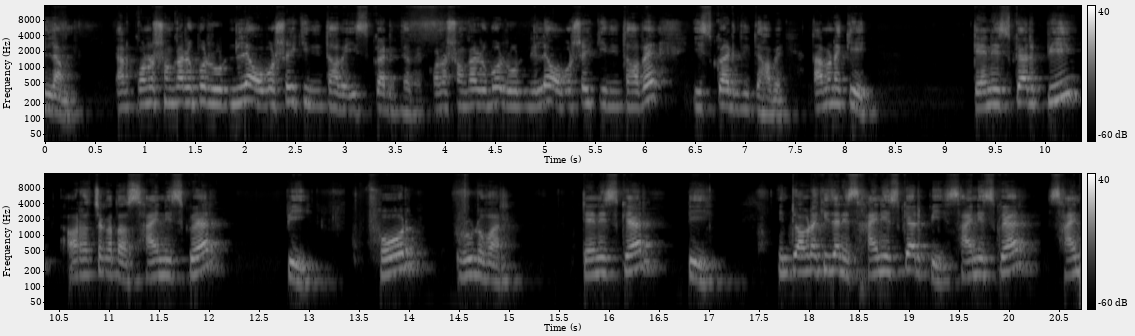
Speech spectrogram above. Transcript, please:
নিলাম। এখন কোনো সংখ্যার উপর রুট নিলে অবশ্যই কি দিতে হবে? স্কোয়ার দিতে হবে। কোনো সংখ্যার উপর রুট নিলে অবশ্যই কি দিতে হবে? স্কোয়ার দিতে হবে। তার মানে কি? টেন স্কোয়ার পি আর হচ্ছে কত? Sin square P four root over tan square P কিন্তু আমরা কি জানি? Sin square P sin square sin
